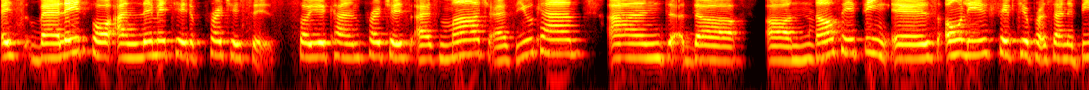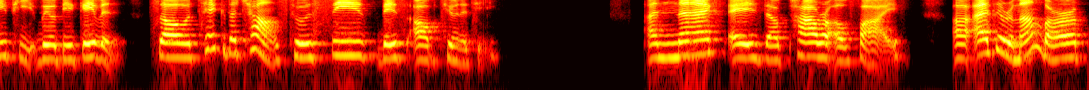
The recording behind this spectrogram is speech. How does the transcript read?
it's valid for unlimited purchases. So you can purchase as much as you can. And the uh, nasty thing is only 50% BP will be given. So take the chance to seize this opportunity. And next is the power of five. Uh, as you remember,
